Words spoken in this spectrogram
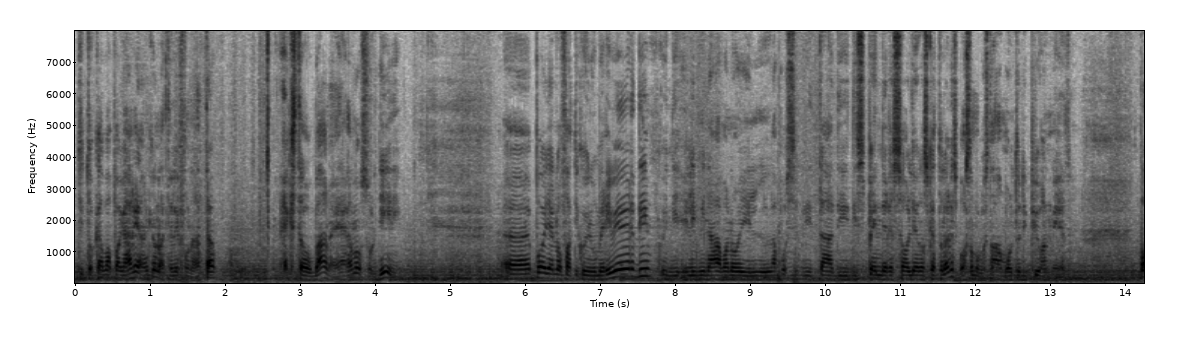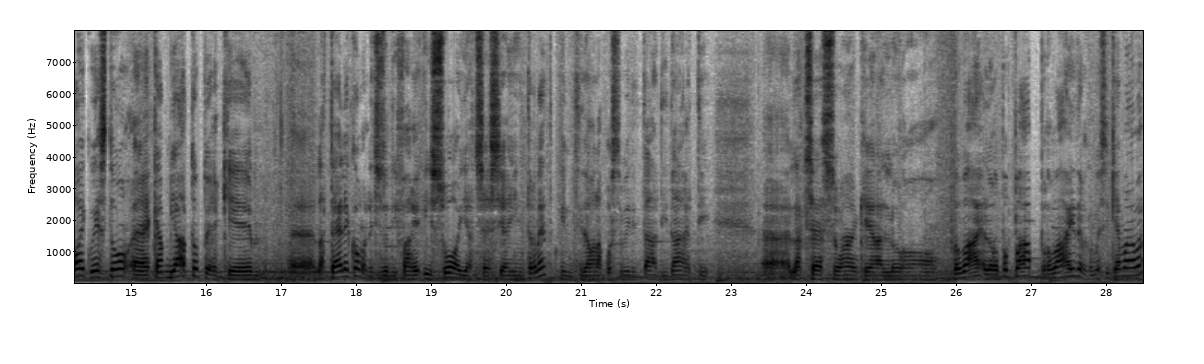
ti toccava pagare anche una telefonata extra urbana erano soldini eh, poi li hanno fatti con i numeri verdi, quindi eliminavano il, la possibilità di, di, spendere soldi allo scatto della risposta, ma costava molto di più al mese. Poi questo è cambiato perché eh, la Telecom ha deciso di fare i suoi accessi a internet, quindi ti dava la possibilità di darti eh, l'accesso anche al loro, provi- al loro pop-up, provider, come si chiamava.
